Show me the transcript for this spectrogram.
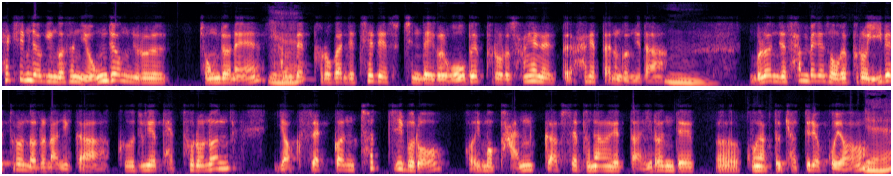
핵심적인 것은 용적률을 종전에 예. 300%가 이제 최대 수치인데 이걸 500%로 상향하겠다는 겁니다. 음. 물론 이제 300에서 500% 200% 늘어나니까 그 중에 100%는 역세권 첫 집으로 거의 뭐 반값에 분양하겠다 이런 데 어, 공약도 곁들였고요. 예.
